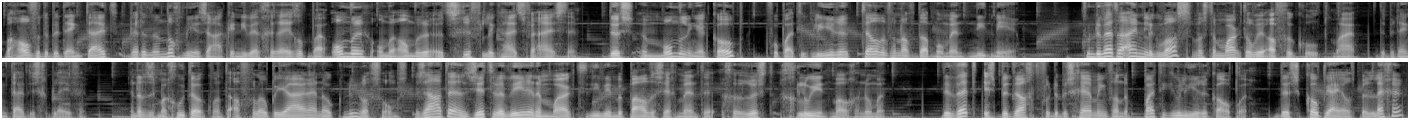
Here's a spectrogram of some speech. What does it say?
Behalve de bedenktijd werden er nog meer zaken in die wet geregeld, waaronder onder andere het schriftelijkheidsvereiste. Dus een mondelinge koop voor particulieren telde vanaf dat moment niet meer. Toen de wet er eindelijk was, was de markt alweer afgekoeld, maar de bedenktijd is gebleven. En dat is maar goed ook, want de afgelopen jaren en ook nu nog soms zaten en zitten we weer in een markt die we in bepaalde segmenten gerust gloeiend mogen noemen. De wet is bedacht voor de bescherming van de particuliere koper. Dus koop jij als belegger,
